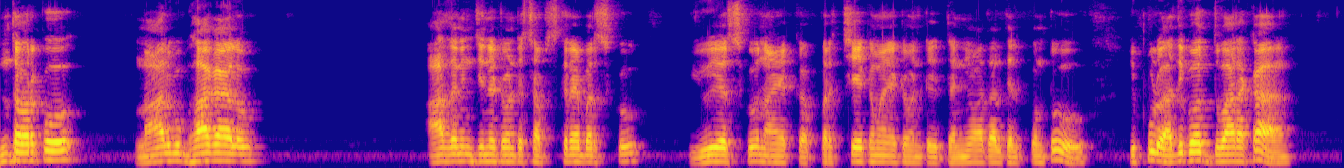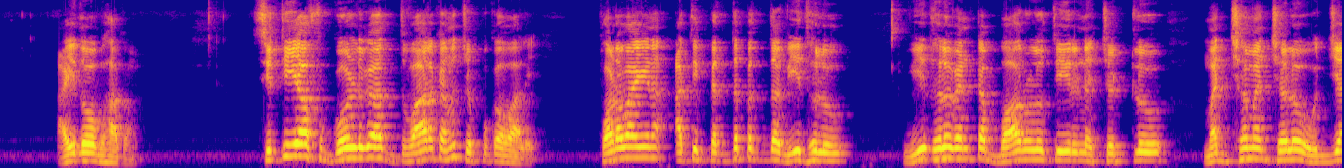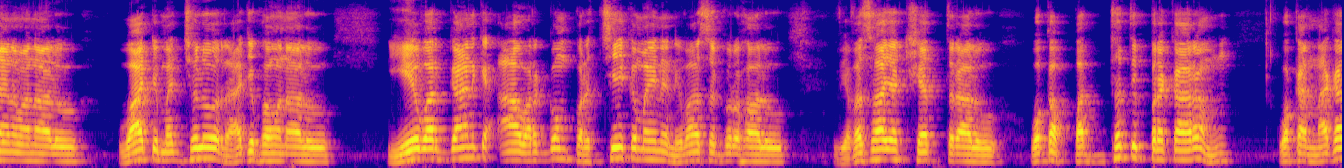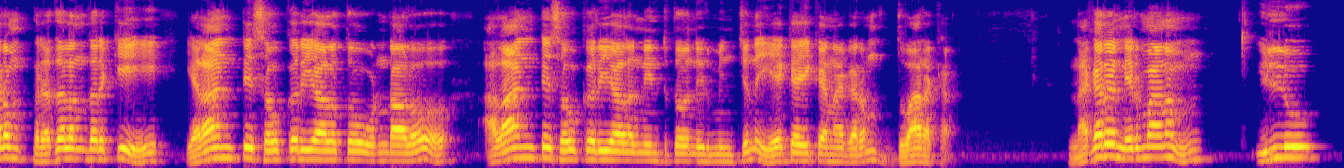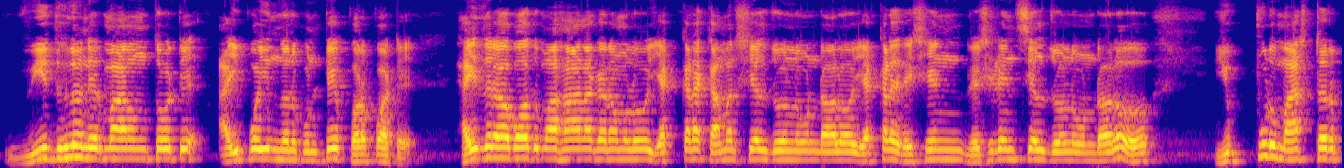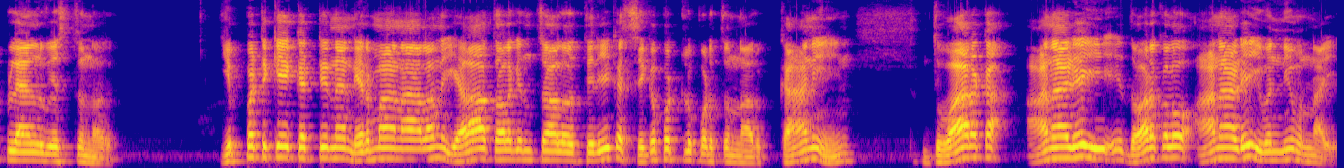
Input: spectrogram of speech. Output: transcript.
ఇంతవరకు నాలుగు భాగాలు ఆదరించినటువంటి సబ్స్క్రైబర్స్కు వ్యూయర్స్కు నా యొక్క ప్రత్యేకమైనటువంటి ధన్యవాదాలు తెలుపుకుంటూ ఇప్పుడు అదిగో ద్వారక ఐదో భాగం. సిటీ ఆఫ్ గోల్డ్గా ద్వారకను చెప్పుకోవాలి. పొడవైన అతి పెద్ద పెద్ద వీధులు వీధుల వెంట బారులు తీరిన చెట్లు మధ్య మధ్యలో ఉద్యానవనాలు వాటి మధ్యలో రాజభవనాలు ఏ వర్గానికి ఆ వర్గం ప్రత్యేకమైన నివాస గృహాలు వ్యవసాయ క్షేత్రాలు ఒక పద్ధతి ప్రకారం ఒక నగరం ప్రజలందరికీ ఎలాంటి సౌకర్యాలతో ఉండాలో అలాంటి సౌకర్యాలన్నింటితో నిర్మించిన ఏకైక నగరం ద్వారక. నగర నిర్మాణం ఇల్లు వీధుల నిర్మాణంతో అయిపోయిందనుకుంటే పొరపాటే. హైదరాబాదు మహానగరంలో ఎక్కడ కమర్షియల్ జోన్లు ఉండాలో ఎక్కడ రెసిడెన్ రెసిడెన్షియల్ జోన్లు ఉండాలో ఇప్పుడు మాస్టర్ ప్లాన్లు వేస్తున్నారు. ఇప్పటికే కట్టిన నిర్మాణాలను ఎలా తొలగించాలో తెలియక సిగపట్లు పడుతున్నారు. కానీ ద్వారక ఆనాడే ద్వారకలో ఆనాడే ఇవన్నీ ఉన్నాయి.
